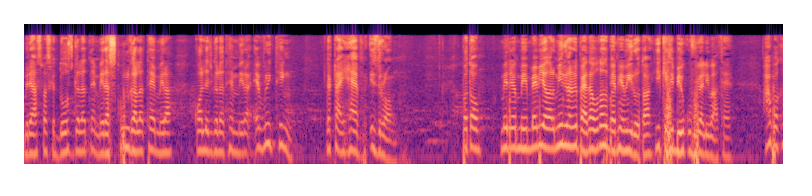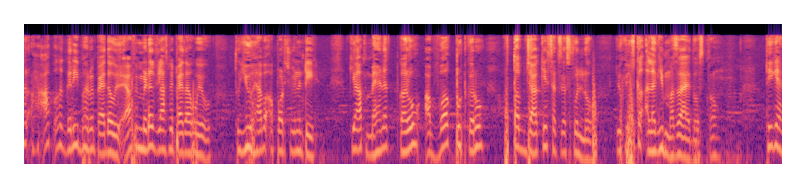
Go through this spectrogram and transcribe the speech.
मेरे आसपास के दोस्त गलत हैं मेरा स्कूल गलत है मेरा कॉलेज गलत है मेरा everything that I have is wrong बताओ मेरे मैं, मैं भी अगर अमीर घर में पैदा होता तो मैं भी अमीर होता। ये किसी बेवकूफ़ी वाली बात है। आप अगर आप अगर गरीब घर में पैदा हुए या फिर मिडिल क्लास में पैदा हुए हो तो यू हैव अपॉर्चुनिटी कि आप मेहनत करो, आप वर्क पुट करो, और तब जाके सक्सेसफुल लो क्योंकि उसका अलग ही मज़ा है दोस्तों। ठीक है?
